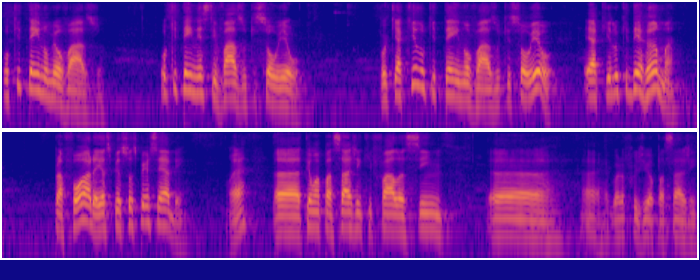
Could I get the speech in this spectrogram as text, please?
o que tem no meu vaso? O que tem neste vaso que sou eu? Porque aquilo que tem no vaso que sou eu é aquilo que derrama para fora e as pessoas percebem. Não é? Uh, tem uma passagem que fala assim. Uh, agora fugiu a passagem.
